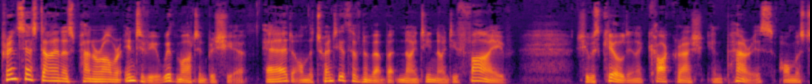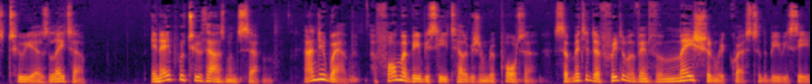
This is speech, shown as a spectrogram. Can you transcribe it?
Princess Diana's Panorama interview with Martin Bashir aired on the 20th of November 1995. She was killed in a car crash in Paris almost two years later. In April 2007, Andy Webb, a former BBC television reporter, submitted a Freedom of Information request to the BBC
